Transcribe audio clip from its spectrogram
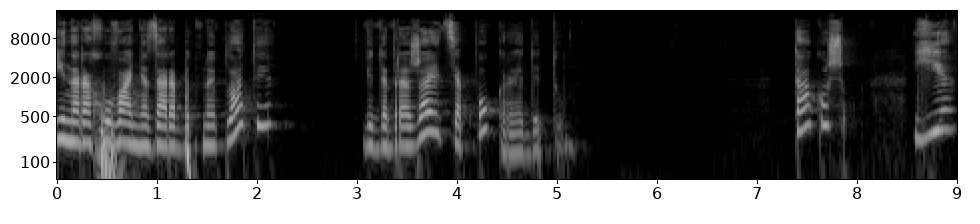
І нарахування заробітної плати відображається по кредиту. Також є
